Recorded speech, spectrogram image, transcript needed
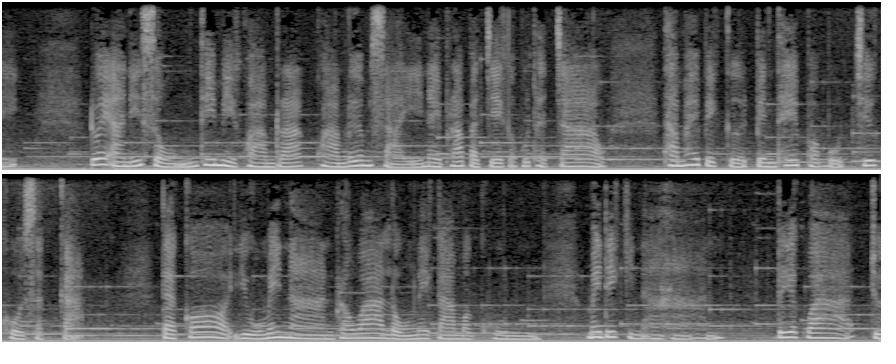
ย ด้วยอานิสงส์ที่มีความรักความเลื่อมใสในพระปัจเจกพุทธเจ้าทำให้ไปเกิดเป็นเทพบุตรชื่อโคสกะ แต่ก็อยู่ไม่นานเพราะว่าหลงในกามคุณ ไม่ได้กินอาหาร เรียกว่าจุ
